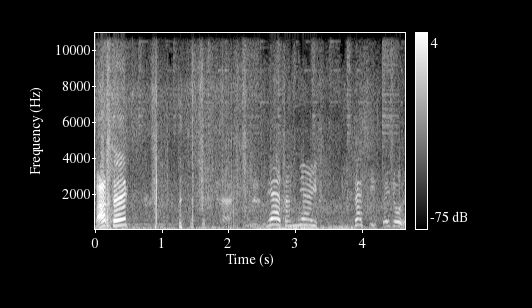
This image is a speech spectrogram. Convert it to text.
Bartek! Nie, ten mniej. Trzeci, z tej dziury.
